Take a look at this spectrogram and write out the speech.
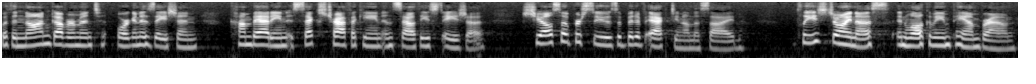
with a non government organization combating sex trafficking in Southeast Asia. She also pursues a bit of acting on the side. Please join us in welcoming Pam Brown.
